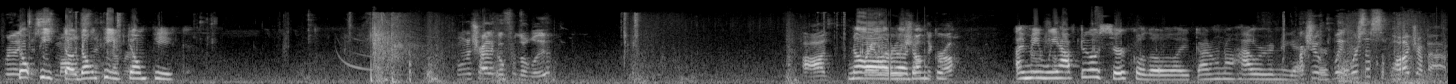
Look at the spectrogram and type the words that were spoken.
For, like, Don't peek though. Don't peek. ever. Don't peek. Want to try to go for the loot? Uh, No, no, don't go- I mean, we have to go circle though. Like, I don't know how we're gonna get Actually, circle. wait, where's the supply jump at?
